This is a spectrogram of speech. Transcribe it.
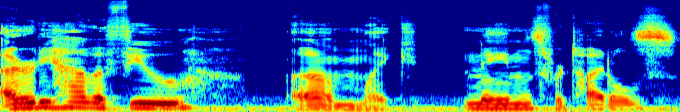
I already have a few um like names for titles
